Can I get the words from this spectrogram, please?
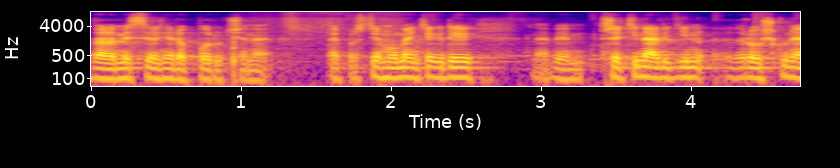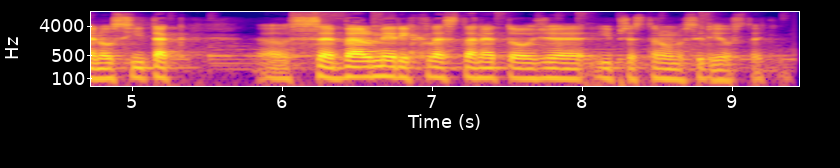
velmi silně doporučené. Tak prostě v momentě, kdy nevím, třetina lidí roušku nenosí, tak eh, se velmi rychle stane to, že ji přestanou nosit i ostatní.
